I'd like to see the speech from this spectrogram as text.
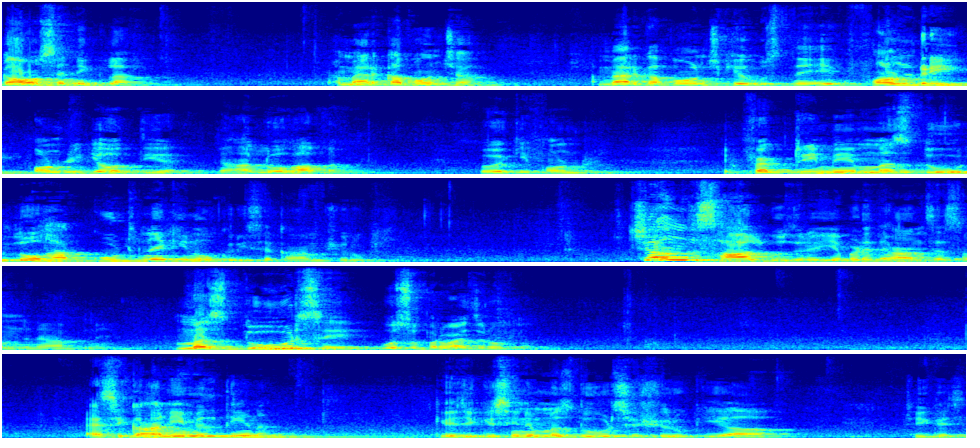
گاؤں سے نکلا، امریکہ پہنچا۔ امریکہ پہنچ کے اس نے ایک فاؤنڈری فاؤنڈری کیا ہوتی ہے؟ جہاں لوہا بن لوہے کی فاؤنڈری ایک فیکٹری میں مزدور لوہا کوٹنے کی نوکری سے کام شروع کیا چند سال گزرے، یہ بڑے دھیان سے سمجھنا آپ نے. مزدور سے وہ سپروائزر ہو گیا. ایسی کہانی ملتی ہے نا کہ جی کسی نے مزدور سے شروع کیا، ٹھیک ہے جی؟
